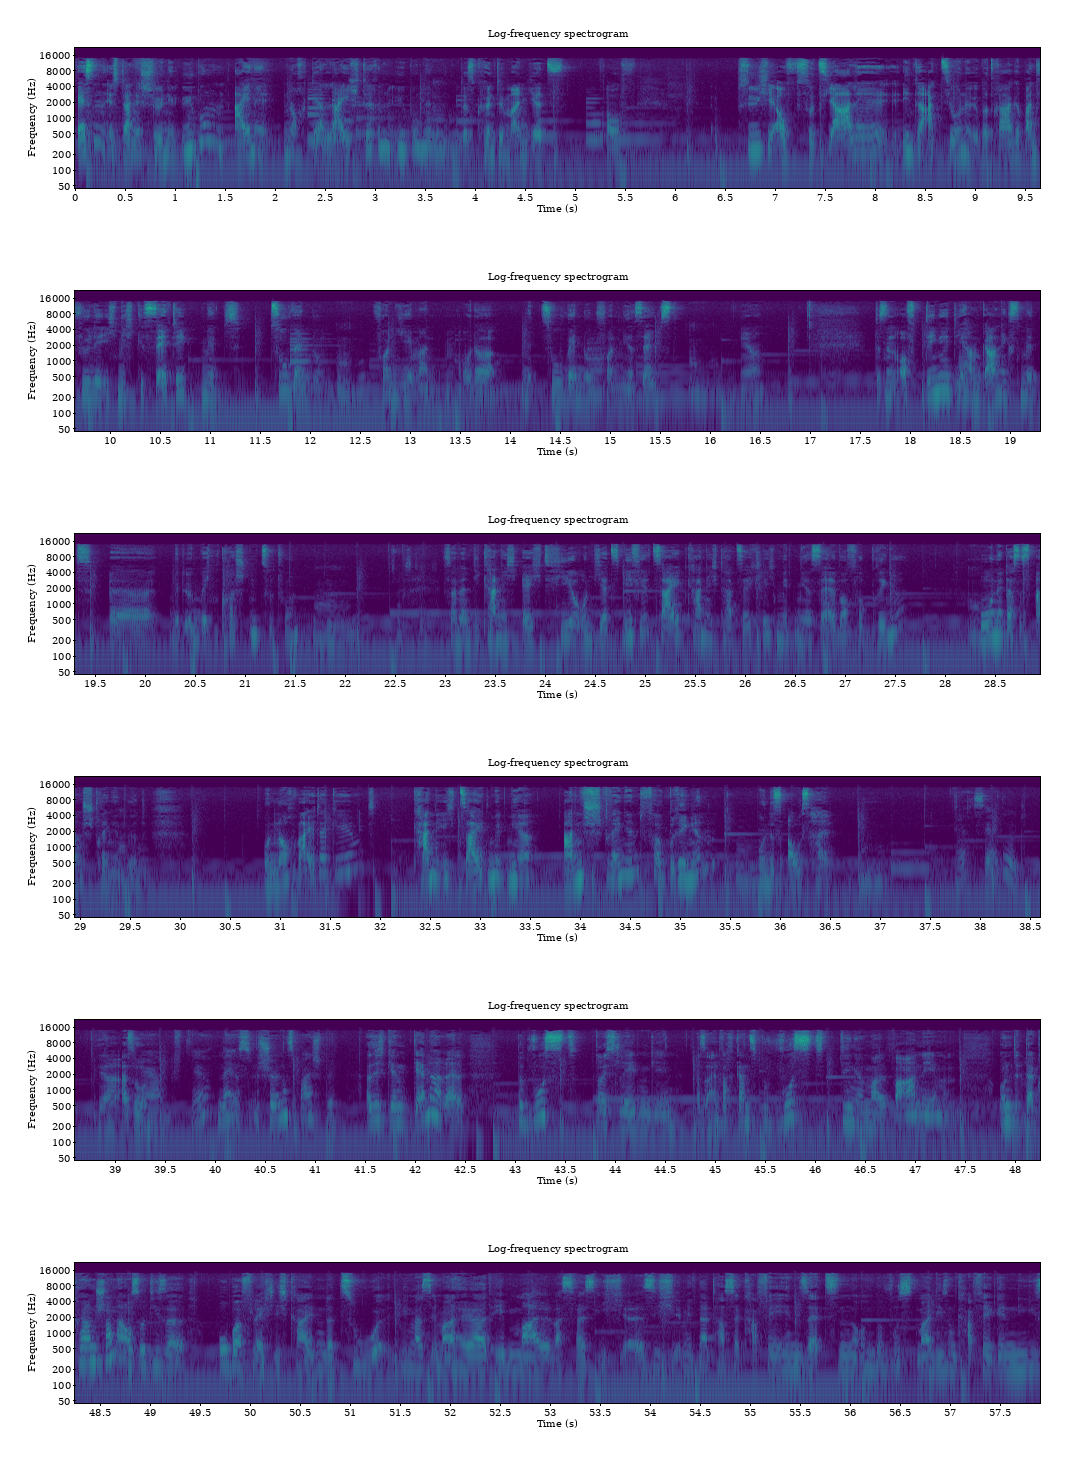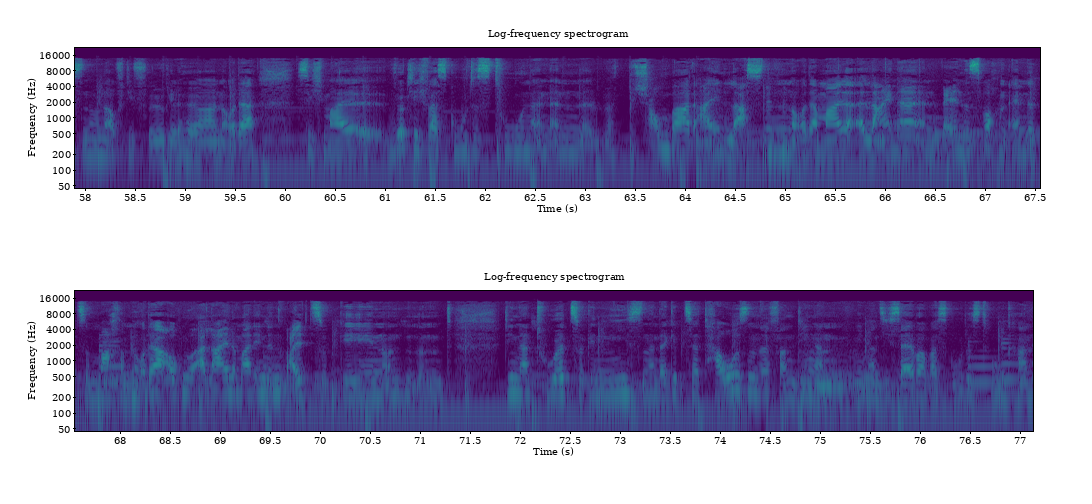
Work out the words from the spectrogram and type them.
Essen ist da eine schöne Übung, eine noch der leichteren Übungen. Mhm. Das könnte man jetzt auf Psyche auf soziale Interaktionen übertrage, wann fühle ich mich gesättigt mit Zuwendung mhm. von jemandem oder mit Zuwendung von mir selbst. Mhm. Ja? Das sind oft Dinge, die haben gar nichts mit, äh, mit irgendwelchen Kosten zu tun, mhm. Sondern die kann ich echt hier und jetzt. Wie viel Zeit kann ich tatsächlich mit mir selber verbringen, mhm. ohne dass es anstrengend wird? Mhm. Und noch weitergehend, kann ich Zeit mit mir anstrengend verbringen mhm. und es aushalten? Ja, sehr gut. Ja, also. Ja, ja nee, ist ein schönes Beispiel. Also ich gehe generell bewusst durchs Leben gehen. Also einfach ganz bewusst Dinge mal wahrnehmen. Und da gehören schon auch so diese Oberflächlichkeiten dazu, wie man es immer hört, eben mal, was weiß ich, äh, sich mit einer Tasse Kaffee hinsetzen und bewusst mal diesen Kaffee genießen und auf die Vögel hören oder sich mal wirklich was Gutes tun, ein, ein Schaumbad einlassen mhm. oder mal alleine ein Wellnesswochenende zu machen oder auch nur alleine mal in den Wald zu gehen und, und die Natur zu genießen. Und da gibt es ja tausende von Dingen, wie man sich selber was Gutes tun kann.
